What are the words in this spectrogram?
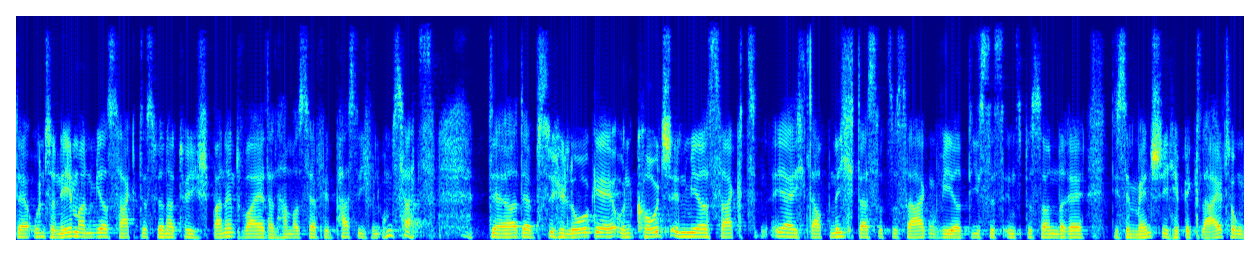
der Unternehmer in mir sagt, das wäre natürlich spannend, weil dann haben wir sehr viel passiven Umsatz. Der, der Psychologe und Coach in mir sagt, ja, ich glaube nicht, dass sozusagen wir dieses insbesondere diese menschliche Begleitung,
